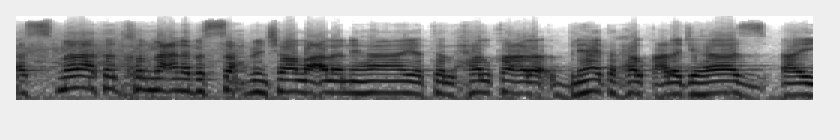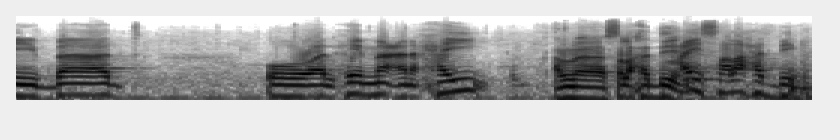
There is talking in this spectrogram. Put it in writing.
أسماء تدخل معنا بالسحب إن شاء الله على نهاية الحلقة على بنهاية الحلقة على جهاز آيباد. والحين معنا حي. صلاح الدين. حي صلاح الدين.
